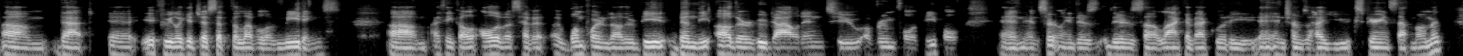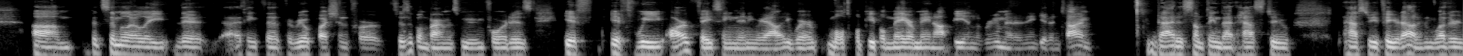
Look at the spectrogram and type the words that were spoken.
Um, that uh, if we look at just at the level of meetings, um, I think all, all, of us have at, one point or another be, been the other who dialed into a room full of people, and and certainly there's there's a lack of equity in terms of how you experience that moment. Um, but similarly, there, I think that the real question for physical environments moving forward is if if we are facing any reality where multiple people may or may not be in the room at any given time, that is something that has to has to be figured out and whether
